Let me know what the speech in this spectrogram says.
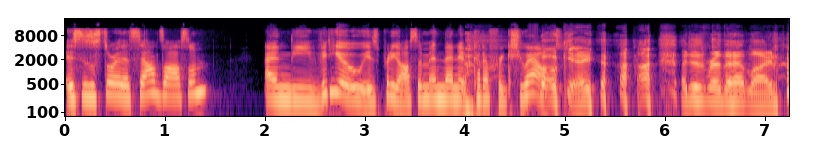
This is a story that sounds awesome, and the video is pretty awesome, and then it kind of freaks you out. Okay, I just read the headline.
